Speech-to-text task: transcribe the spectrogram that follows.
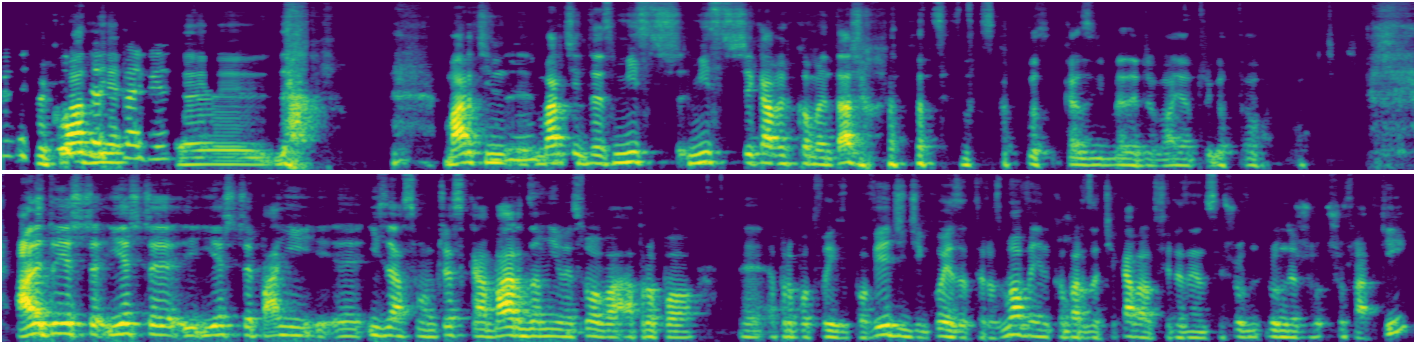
dokładnie. Marcin, mhm. Marcin to jest mistrz, mistrz ciekawych komentarzy do skoku z okazji managerowania przygotowania. Ale tu jeszcze, jeszcze, jeszcze pani e, Iza Słomczewska, bardzo miłe słowa a propos, e, a propos Twoich wypowiedzi. Dziękuję za tę rozmowę, nie tylko bardzo ciekawa, otwierające równe szufladki.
